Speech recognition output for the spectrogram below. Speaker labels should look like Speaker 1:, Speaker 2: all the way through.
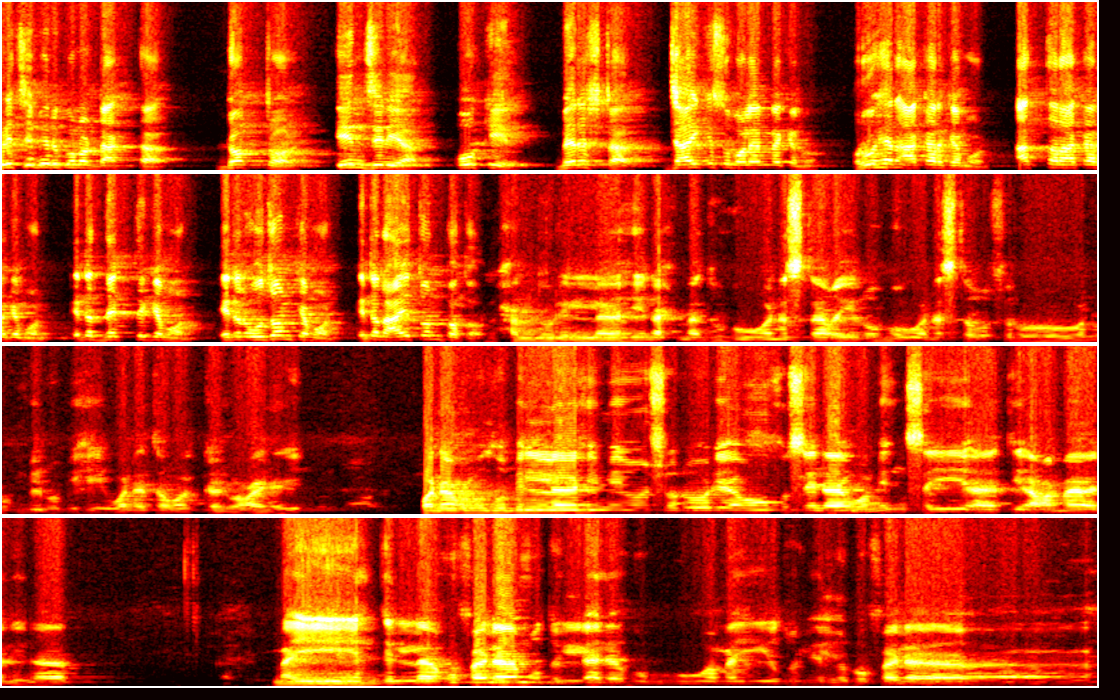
Speaker 1: পৃথিবীর কোন doctor doctor engineer উকিল ব্যারিস্টার যাই কিছু বলেন না কেন রুহের আকার কেমন আত্মার আকার কেমন এটা দেখতে কেমন এটার ওজন কেমন এটার আয়তন কত আলহামদুলিল্লাহ নাহমাদুহু ওয়া নাস্তাঈনুহু ওয়া নাস্তাগফিরুহু ওয়া নু'মিনু বিহি ওয়া নাতাওয়াক্কালু আলাইহি ونعوذ بالله من شرور أنفسنا ومن سيئات أعمالنا من يهد الله فلا مضل له ومن يضلله فلا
